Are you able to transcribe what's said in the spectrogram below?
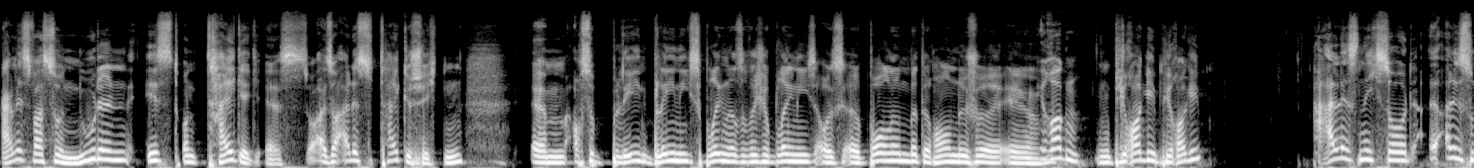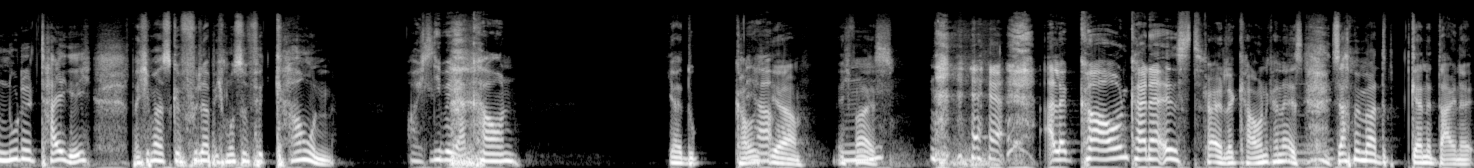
alles, was so Nudeln ist und teigig ist, so, also alles so Teiggeschichten, ähm, auch so Blen- Blenis, frische Blenis aus äh, Bollen mit rondische äh, Piroggen. Pirogi, Pirogi. Alles nicht so, alles so nudelteigig, weil ich immer das Gefühl habe, ich muss so viel kauen. Oh, ich liebe ja Kauen. Ja, du kaust, ja, Ja. ich Mhm. weiß. Alle kauen, keiner isst. Keine kauen, keiner isst. Sag mir mal gerne deine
